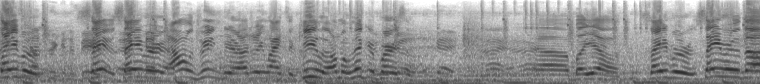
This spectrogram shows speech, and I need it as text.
savor, stop drinking the beer. savor, savor. I don't drink beer. I drink like tequila. I'm a liquor person. Okay. All right. All right. Uh, but yeah, savor, savor the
